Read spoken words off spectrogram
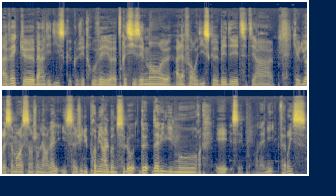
avec euh, bah, des disques que j'ai trouvé euh, précisément euh, à la foire au disque BD, etc., qui a eu lieu récemment à Saint-Jean-de-Larvel. Il s'agit du premier album solo de David Gilmour. Et c'est pour mon ami Fabrice.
